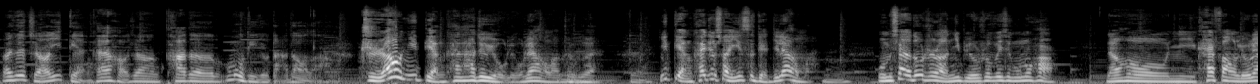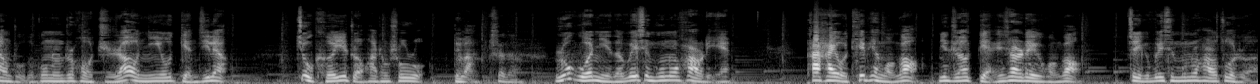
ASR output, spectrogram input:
而且只要一点开，好像它的目的就达到了。只要你点开，它就有流量了，对不对？对，你点开就算一次点击量嘛。嗯，我们现在都知道，你比如说微信公众号，然后你开放流量主的功能之后，只要你有点击量，就可以转化成收入，对吧？是的。如果你的微信公众号里，它还有贴片广告，你只要点一下这个广告，这个微信公众号作者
